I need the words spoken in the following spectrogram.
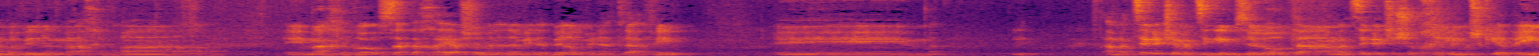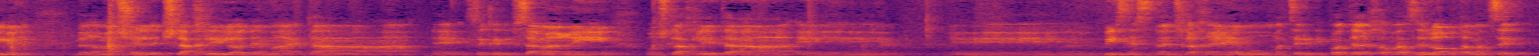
מבין על מה החברה, מה החברה עושה, אתה חייב שהבן אדם ידבר על מנת להבין. אמ, המצגת שמציגים זה לא אותה מצגת ששולחים למשקיע באימייל ברמה של שלח לי, לא יודע מה, את ה-executive summary, או שלח לי את ה-business plan שלכם, או מצגת טיפה יותר רחבה, זה לא אותה מצגת.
